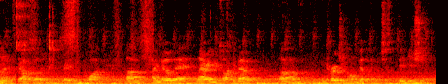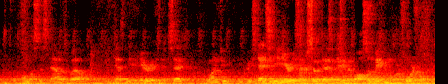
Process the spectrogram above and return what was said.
If I'll go and raise one. Um, I know that, Larry, you talked about um, encouraging home building, which is a big issue. Homelessness now as well, in designated areas. It said you wanted to increase density in areas that are so designated, but also make them more affordable.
